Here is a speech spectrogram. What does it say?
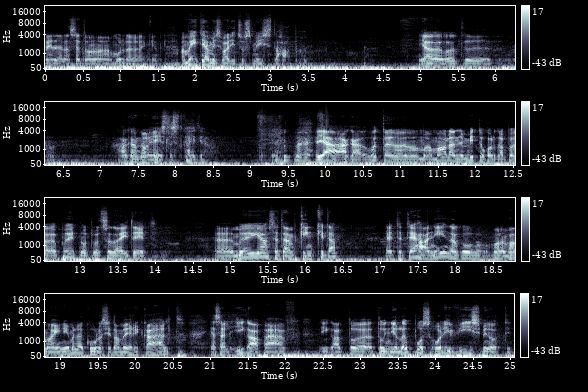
venelased on mulle rääkinud, aga me ei tea, mis valitsus meist tahab. Ja vot, äh, aga no eestlased ka ei tea ja, aga vot ma, ma olen mitu korda püüdnud vot seda ideed äh, müüa, see tähendab kinkida et teha nii, nagu ma olen vana inimene, kuulasin Ameerika häält ja seal iga päev iga tunni lõpus oli viis minutit.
